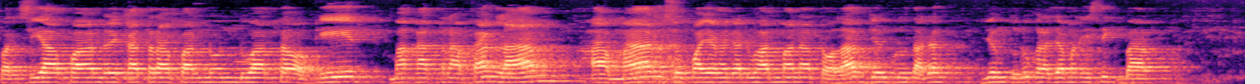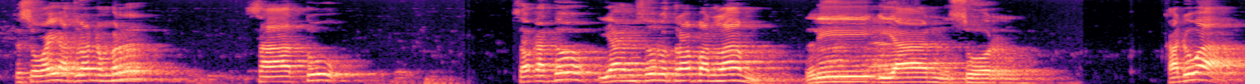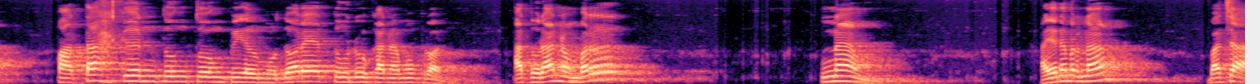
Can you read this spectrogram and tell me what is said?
persiapan reka terapan nun dua taukid maka terapkan lam amar supaya ngagaduhan mana tolak jeung kudu tada jeung tuduh kana zaman istiqbal. Sesuai aturan nomor satu. Sokatu yang suruh terapan lam. Li yan sur. Kedua patahkan tungtung pil mudore tuduh kana mufrad aturan nomor 6 ayat nomor 6 baca.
